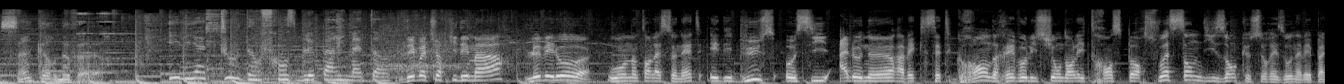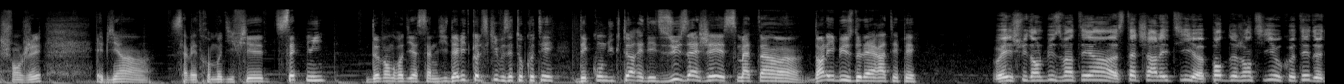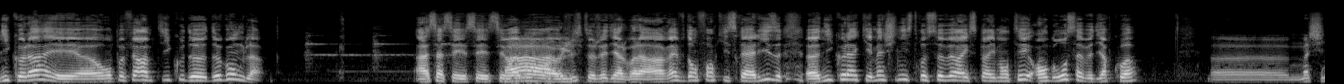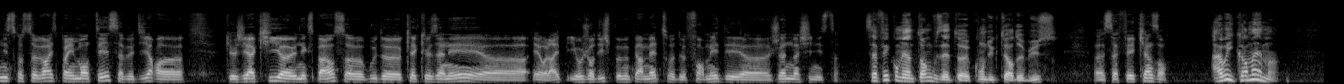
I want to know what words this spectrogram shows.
5h-9h. Il y a tout dans France Bleu Paris Matin. Des voitures qui démarrent, le vélo où on entend la sonnette et des bus aussi à l'honneur avec cette grande révolution dans les transports. 70 ans que ce réseau n'avait pas changé. Eh bien, ça va être modifié cette nuit de vendredi à samedi. David Kolski, vous êtes aux côtés des conducteurs et des usagers ce matin dans les bus de la RATP. Oui, je suis dans le bus 21, Stade Charletti, euh, porte de Gentilly, aux côtés de Nicolas, et euh, on peut faire un petit coup de, de gong là. Ah ça c'est c'est c'est vraiment Ah, euh, oui. juste génial. Voilà, un rêve d'enfant qui se réalise. Euh, Nicolas qui est machiniste receveur expérimenté. En gros, ça veut dire quoi? Euh, machiniste receveur expérimenté, ça veut dire euh, que j'ai acquis euh, une expérience euh, au bout de quelques années euh, et voilà. Et aujourd'hui, je peux me permettre de former des euh, jeunes machinistes. Ça fait combien de temps que vous êtes conducteur de bus? Euh, ça fait 15 ans. Ah oui, quand même.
